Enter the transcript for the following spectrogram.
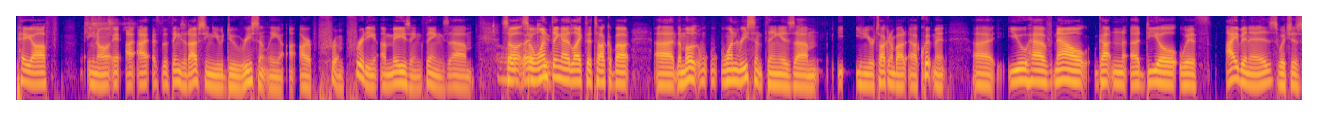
pay off. You know, I, I, the things that I've seen you do recently are pr- pretty amazing things. Um, oh, so, so one you. thing I'd like to talk about, uh, the most one recent thing is, um, you, you were talking about equipment. Uh, you have now gotten a deal with Ibanez, which is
